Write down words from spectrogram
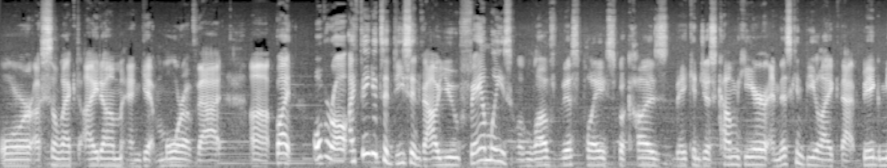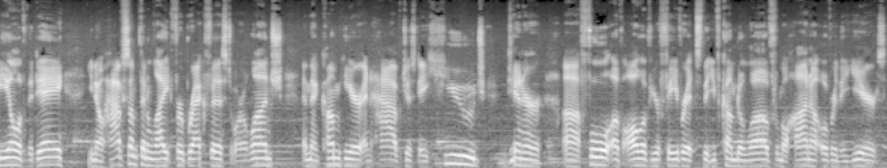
or a select item and get more of that. Uh, but overall, I think it's a decent value. Families love this place because they can just come here and this can be like that big meal of the day. You know, have something light for breakfast or lunch, and then come here and have just a huge dinner uh, full of all of your favorites that you've come to love from Ohana over the years.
